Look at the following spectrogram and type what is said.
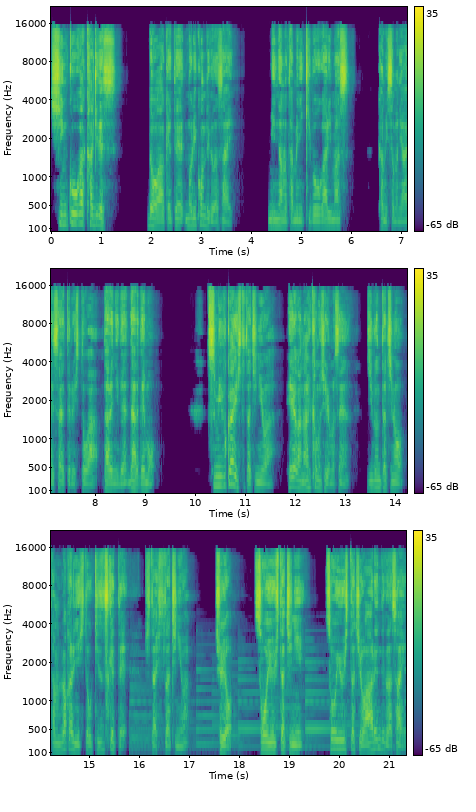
信仰が鍵です。ドアを開けて乗り込んでください。みんなのために希望があります。神様に愛されている人は誰にで、誰でも。罪深い人たちには部屋がないかもしれません。自分たちのためばかりに人を傷つけてきた人たちには。主よ、そういう人たちに、そういう人たちを憐れんでください。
